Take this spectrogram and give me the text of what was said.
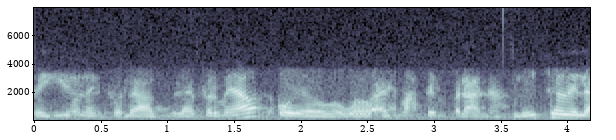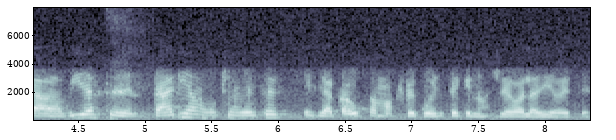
seguido la, la, enfermedad o, o a más temprana. El hecho de la vida sedentaria muchas veces es la causa más frecuente que nos lleva a la diabetes.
